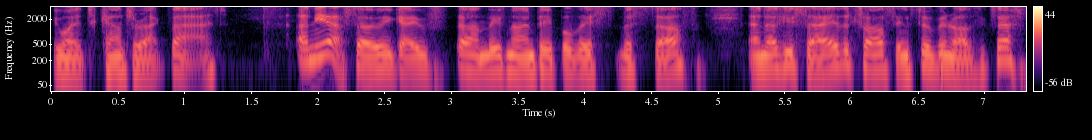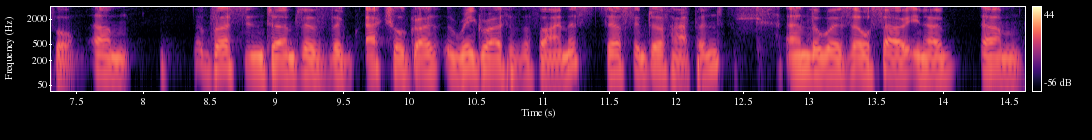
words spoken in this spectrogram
he wanted to counteract that. And yeah, so he gave um, these nine people this, this stuff. And as you say, the trial seems to have been rather successful. Um, first, in terms of the actual growth, regrowth of the thymus, does seem to have happened. And there was also, you know, um,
